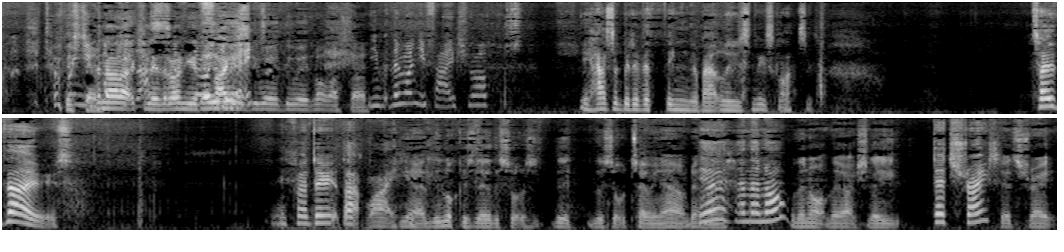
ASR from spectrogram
They're This time. your They're not actually, they're on your not They face. they were, they were, not last time. You- They're on your face, Rob. He has a bit of a thing about losing his glasses. So those, if I do it that way, Yeah, they look as though they're sort of, they're, they're sort of towing out, don't yeah, they? Yeah, and they're not But they're not, they're actually dead straight. dead straight.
